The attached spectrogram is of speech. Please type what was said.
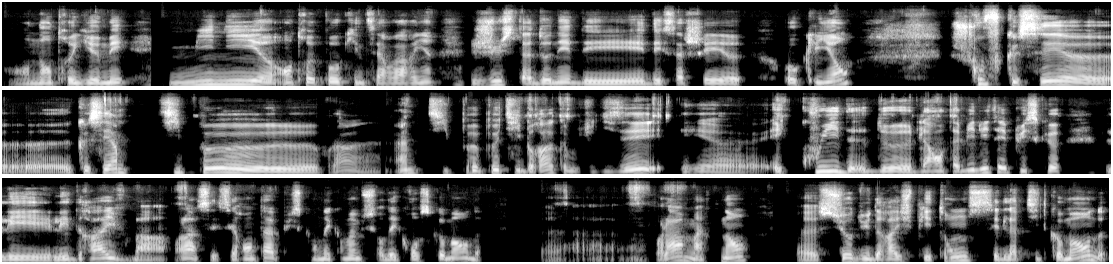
en entre guillemets mini entrepôts qui ne servent à rien, juste à donner des, des sachets euh, aux clients. Je trouve que c'est euh, que c'est un petit peu, euh, voilà, un petit peu petit bras, comme je disais, et, euh, et quid de, de, la rentabilité, puisque les, les drives, bah, voilà, c'est rentable, puisqu'on est quand même sur des grosses commandes. Euh, voilà, maintenant, euh, sur du drive piéton, c'est de la petite commande,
